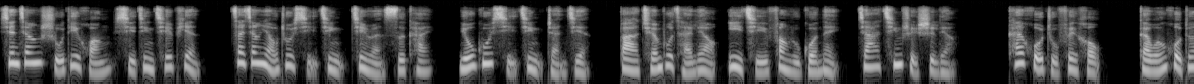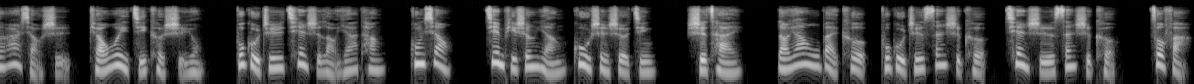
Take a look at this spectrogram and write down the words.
先将熟地黄洗净切片，再将瑶柱洗净浸软撕开，牛骨洗净斩件。把全部材料一齐放入锅内，加清水适量，开火煮沸后，改文火炖二小时，调味即可食用。补骨脂芡实老鸭汤。功效：健脾生阳，固肾摄精。食材：老鸭五百克，补骨脂三十克。芡实三十克。做法：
